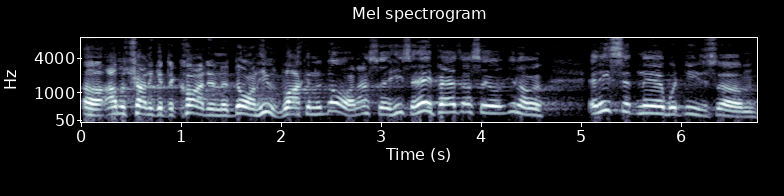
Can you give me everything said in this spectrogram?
uh, I was trying to get the card in the door, and he was blocking the door. And I said, he said, hey, Paz, I said, you know, and he's sitting there with these um,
